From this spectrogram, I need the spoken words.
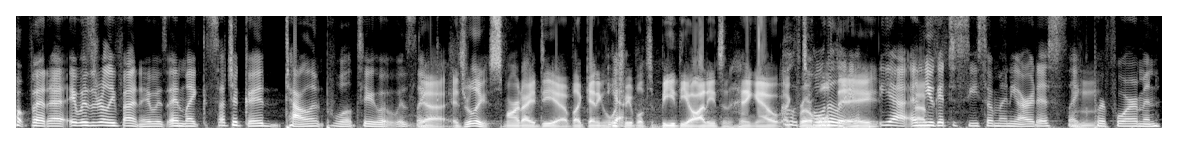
no, but uh, it was really fun. It was and like such a good talent pool too. It was like yeah, it's really a smart idea of like getting a whole bunch of people to be the audience and hang out like oh, for a totally. whole day. Yeah, and you get to see so many artists like Mhm. perform, and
